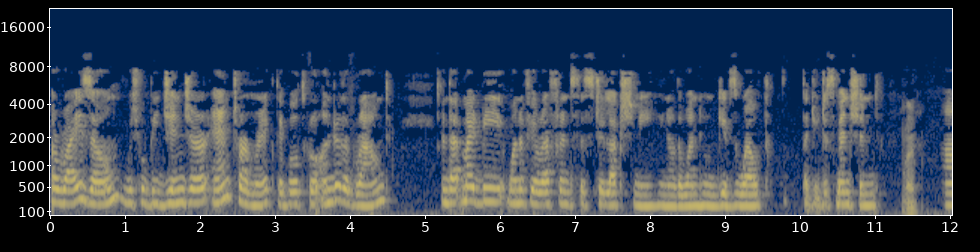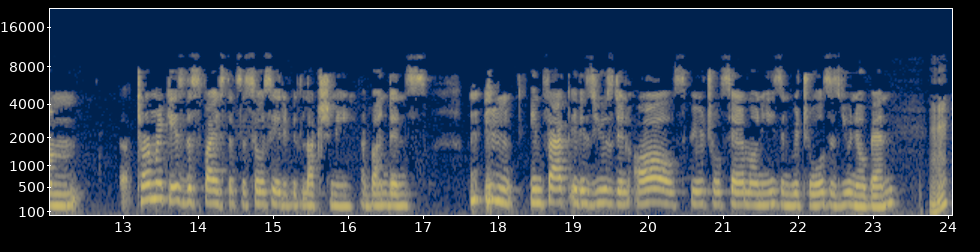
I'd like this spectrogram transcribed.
A rhizome, which would be ginger and turmeric. They both grow under the ground. And that might be one of your references to Lakshmi, you know, the one who gives wealth that you just mentioned. Right. Um, turmeric is the spice that's associated with Lakshmi, abundance, in fact, it is used in all spiritual ceremonies and rituals, as you know, Ben. Mm-hmm.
